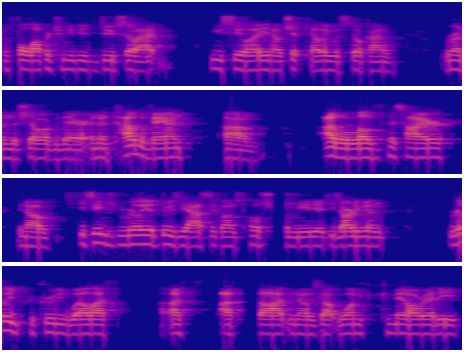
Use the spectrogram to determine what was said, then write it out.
the full opportunity to do so at UCLA. You know, Chip Kelly was still kind of running the show over there, and then Kyle Devan. Um, I love his hire. You know, he seems really enthusiastic on social media. He's already been really recruiting well. I, I, I thought, you know, he's got one commit already,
